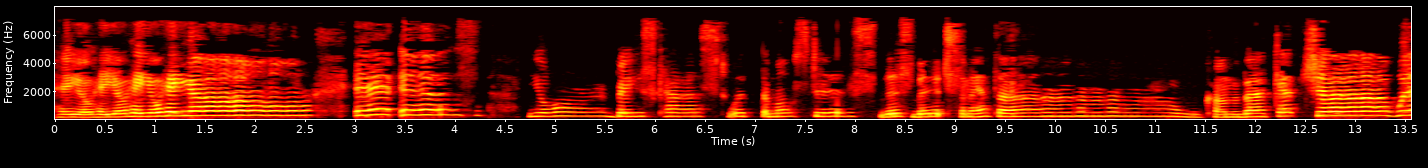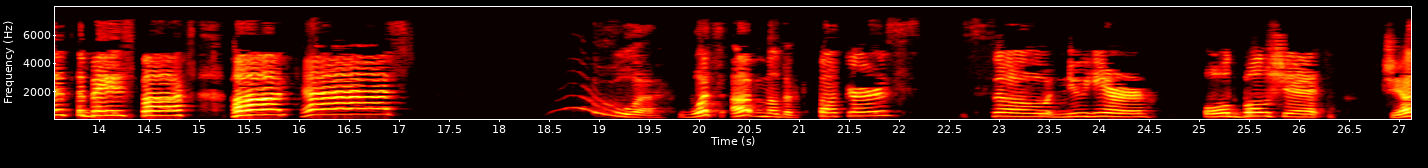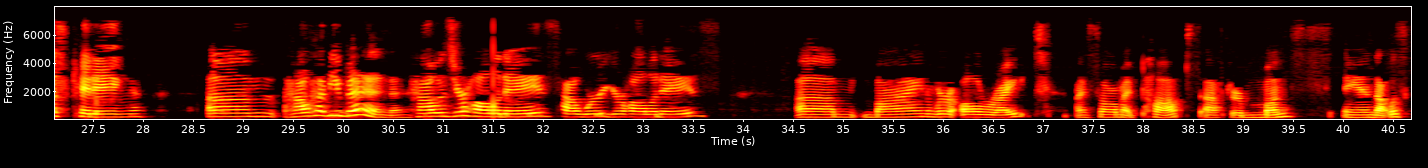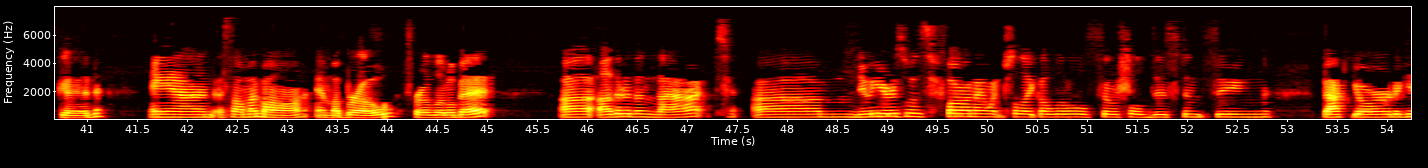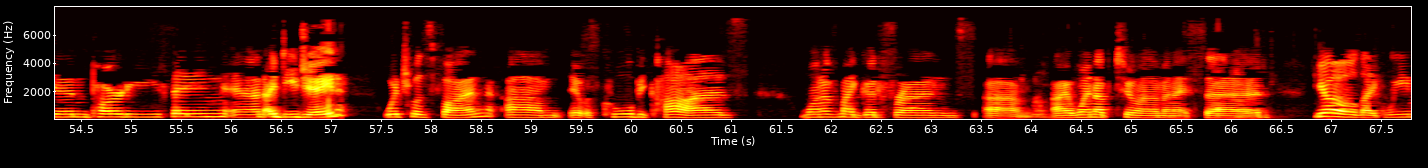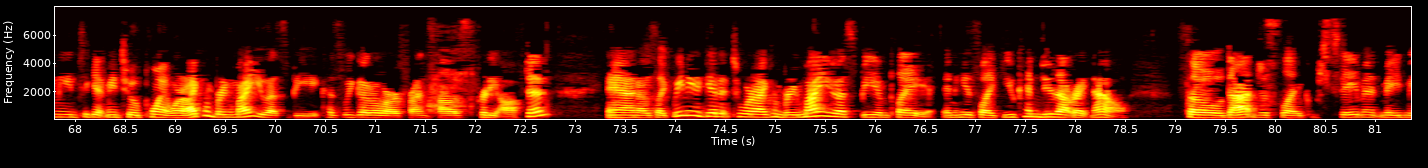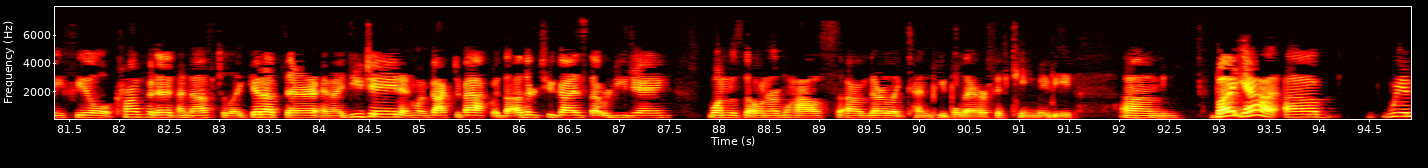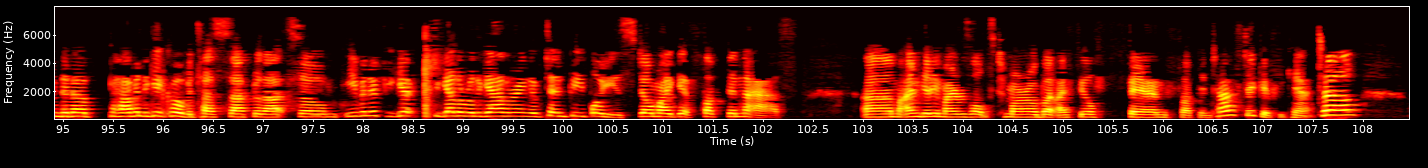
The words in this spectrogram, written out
Hey yo, hey yo, hey yo, hey yo. It is your bass cast with the mostest. This bitch Samantha coming back at ya with the bass box podcast. Woo! What's up, motherfuckers? So, new year, old bullshit. Just kidding. Um, how have you been? How was your holidays? How were your holidays? Um, mine were all right. I saw my pops after months, and that was good. And I saw my ma and my bro for a little bit. Uh, other than that, um, New Year's was fun. I went to like a little social distancing backyard again party thing, and I DJ'd, which was fun. Um, it was cool because one of my good friends, um, I went up to him and I said, Yo, like, we need to get me to a point where I can bring my USB because we go to our friend's house pretty often. And I was like, we need to get it to where I can bring my USB and play it. And he's like, you can do that right now. So that just like statement made me feel confident enough to like get up there and I DJ'd and went back to back with the other two guys that were DJing. One was the owner of the house. Um, there are like 10 people there, 15 maybe. Um, but yeah, uh, we ended up having to get COVID tests after that. So even if you get together with a gathering of 10 people, you still might get fucked in the ass. Um, I'm getting my results tomorrow, but I feel fan fucking tastic if you can't tell.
